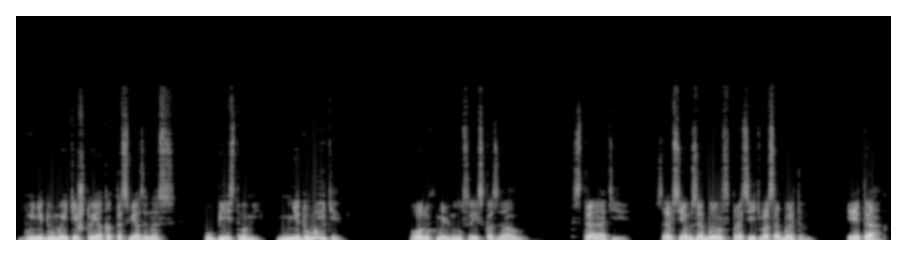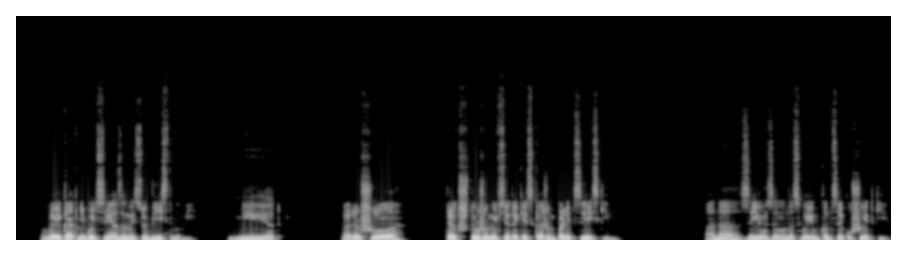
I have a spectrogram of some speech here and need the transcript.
вы не думаете, что я как-то связана с убийствами? Не думаете? Он ухмыльнулся и сказал. Кстати, совсем забыл спросить вас об этом. Итак, вы как-нибудь связаны с убийствами? Нет. Хорошо. Так что же мы все-таки скажем полицейским? Она заерзала на своем конце кушетки.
